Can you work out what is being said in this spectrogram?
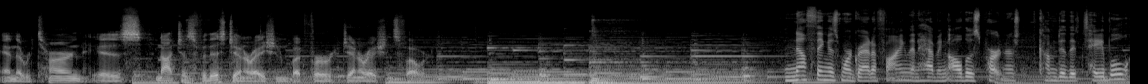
and the return is not just for this generation, but for generations forward. Nothing is more gratifying than having all those partners come to the table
